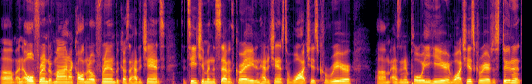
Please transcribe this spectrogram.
um, an old friend of mine. I call him an old friend because I had the chance to teach him in the seventh grade and had a chance to watch his career um, as an employee here and watch his career as a student,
